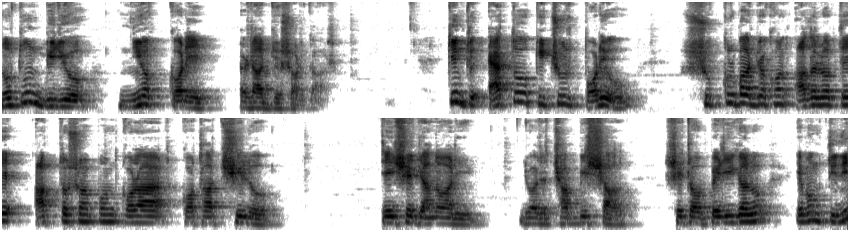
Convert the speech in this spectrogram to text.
নতুন বিডিও নিয়োগ করে রাজ্য সরকার। কিন্তু এত কিছুর পরেও শুক্রবার যখন আদালতে আত্মসমর্পণ করার কথা ছিল তেইশে জানুয়ারি দু হাজার ছাব্বিশ সাল, সেটাও পেরিয়ে গেল এবং তিনি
